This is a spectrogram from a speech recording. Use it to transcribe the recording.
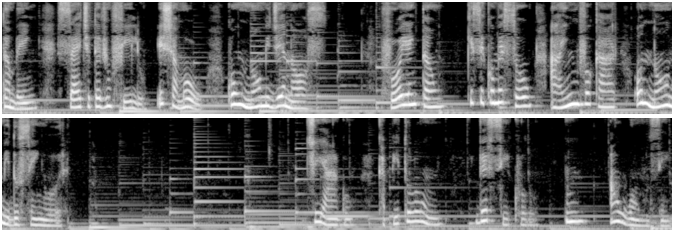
Também Sete teve um filho e chamou-o com o nome de Enós. Foi então que se começou a invocar o nome do Senhor. Tiago, capítulo 1, versículo 1 ao 11.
